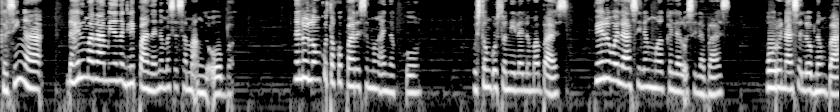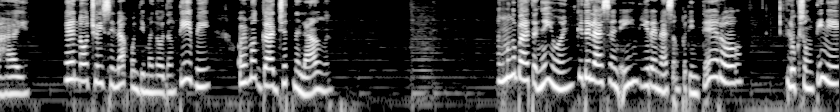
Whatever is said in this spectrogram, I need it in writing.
Kasi nga, dahil marami na naglipanan na masasama ang loob. Nalulungkot ako para sa mga anak ko. Gustong gusto nila lumabas, pero wala silang mga kalaro sa labas. Puro nasa loob ng bahay. Kaya no choice sila kundi manood ng TV or mag-gadget na lang. Ang mga bata ngayon, kadalasan ay hindi ranas ang patintero, luksong tinik,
